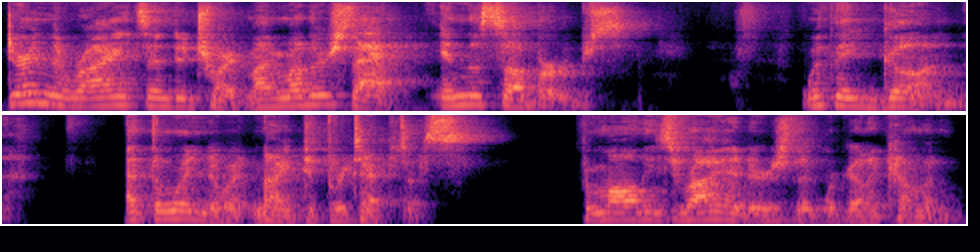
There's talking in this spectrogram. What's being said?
during the riots in Detroit, my mother sat in the suburbs with a gun at the window at night to protect us from all these rioters that were going to come and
